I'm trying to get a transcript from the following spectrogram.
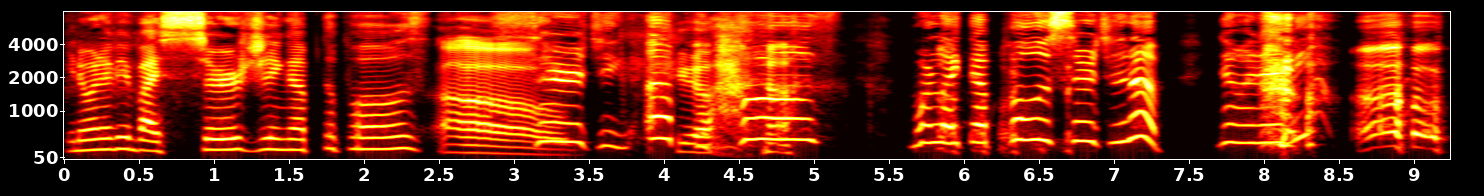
You know what I mean by surging up the polls? Oh. surging up the God. polls. More like that pole is surging up. Know what I mean? oh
